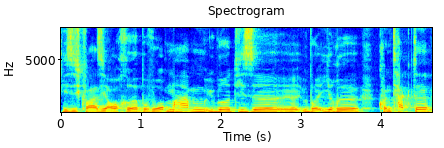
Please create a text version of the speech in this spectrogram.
die sich quasi auch äh, beworben haben über diese, äh, über ihre Kontakte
